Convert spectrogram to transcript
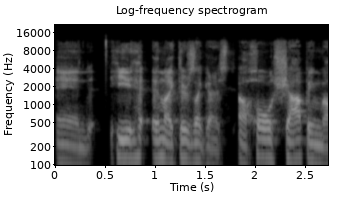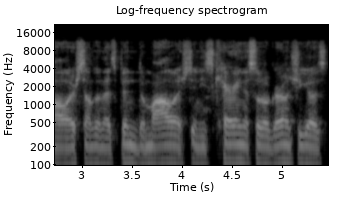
and he and like there's like a, a whole shopping mall or something that's been demolished, and he's carrying this little girl, and she goes.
